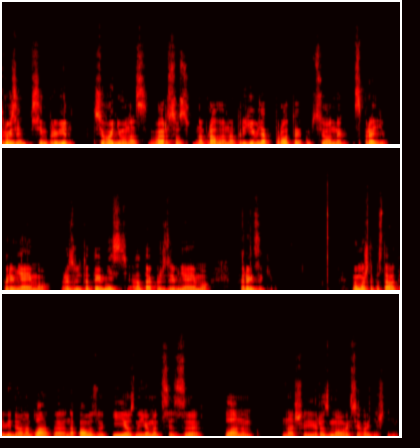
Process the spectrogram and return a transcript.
Друзі, всім привіт! Сьогодні у нас Versus направлена торгівля проти опціонних спредів. Порівняємо результативність, а також зрівняємо ризики. Ви можете поставити відео на, план, е, на паузу і ознайомитися з планом нашої розмови сьогоднішньої.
